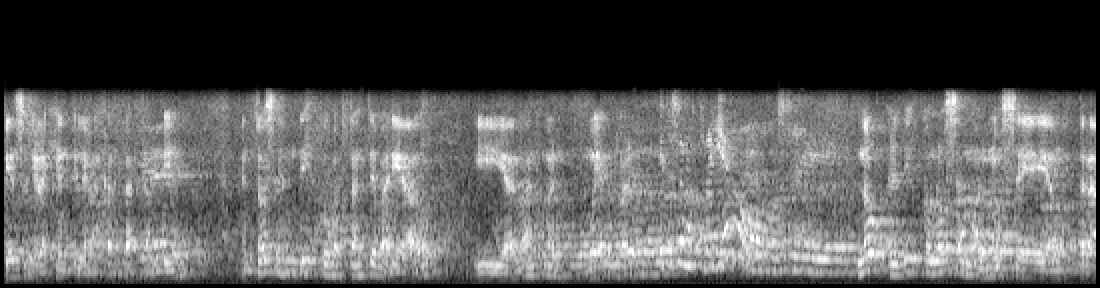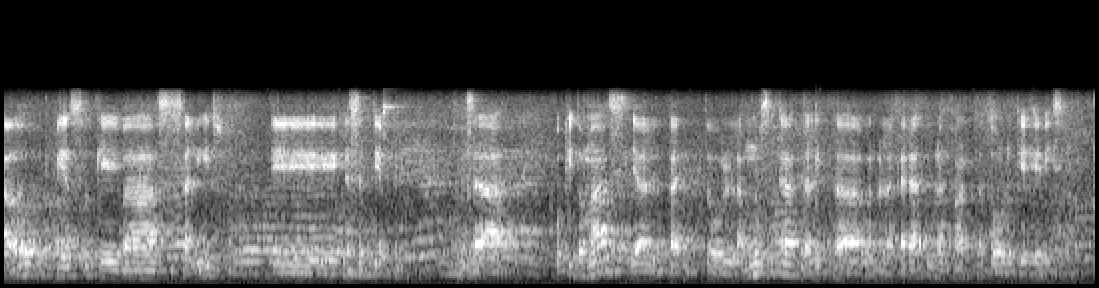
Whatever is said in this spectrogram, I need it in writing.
pienso que a la gente le va a encantar también. Entonces es un disco bastante variado y además, bueno, muy actual. ¿Esto se mostró ya o se...? No, el disco no se, no se ha mostrado, pienso que va a salir eh, en septiembre. O sea, poquito más, ya listo la música, está bueno, la carátula, falta todo lo que es edición.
